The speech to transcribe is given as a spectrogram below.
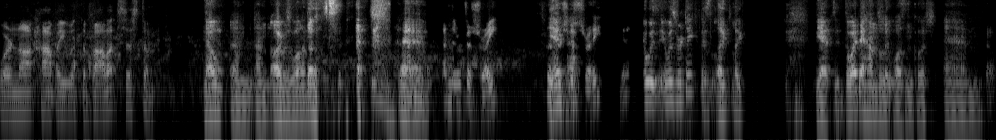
were not happy with the ballot system. no, and, and I was one of those. um, and they were just right. Yeah. just right. Yeah. it was it was ridiculous. Like like yeah, the, the way they handled it wasn't good. Um, No.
